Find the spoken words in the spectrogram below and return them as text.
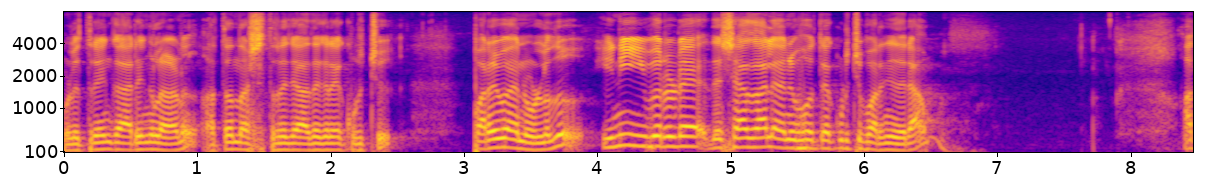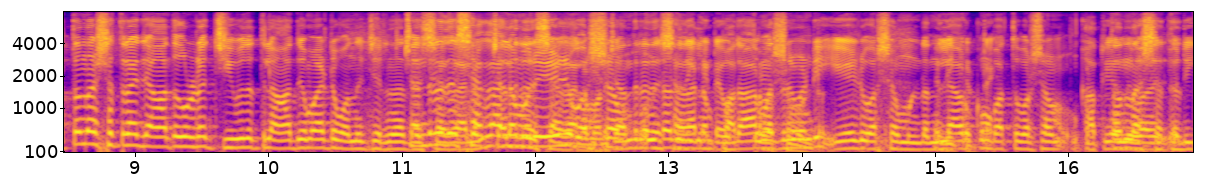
അപ്പോൾ ഇത്രയും കാര്യങ്ങളാണ് അത്ത നക്ഷത്ര ജാതകരെക്കുറിച്ച് പറയുവാനുള്ളത്. ഇനി ഇവരുടെ ദശാകാല അനുഭവത്തെക്കുറിച്ച് പറഞ്ഞു തരാം. അത്തനക്ഷത്ര ജാതകരുടെ ജീവിതത്തിൽ ആദ്യമായിട്ട് വന്നു ചേരുന്ന ചന്ദ്രദശാകാലം ഒരു ഏഴ് വർഷം ചന്ദ്രദശാകാലം ഉദാഹരണത്തിന് വേണ്ടി ഏഴ് വർഷം ഉണ്ടെന്ന് എല്ലാവർക്കും പത്ത് വർഷം അത്തനക്ഷത്രത്തിൽ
